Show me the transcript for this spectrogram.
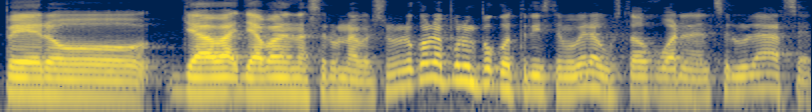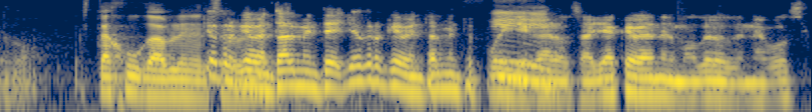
Pero ya, va, ya van a hacer una versión. Lo cual me pone un poco triste. Me hubiera gustado jugar en el celular, cerdo. Está jugable en el Yo creo que celular. eventualmente, yo creo que eventualmente puede Sí. llegar, o sea, ya que vean el modelo de negocio.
